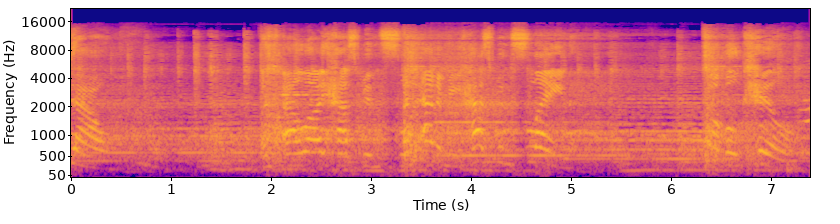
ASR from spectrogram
down. An ally has been An enemy has been slain. Double kill.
